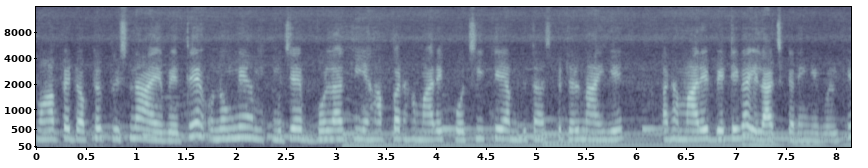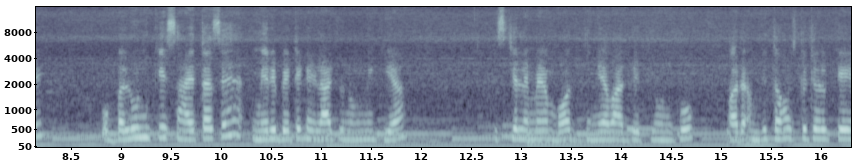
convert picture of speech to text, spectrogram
वहाँ पे डॉक्टर कृष्णा आए हुए थे। उन्होंने मुझे बोला कि यहाँ पर हमारे कोची के अमृता हॉस्पिटल में आइए और हमारे बेटे का इलाज करेंगे बोल के। वो बलून की सहायता से मेरे बेटे का इलाज उन्होंने किया। इसके लिए मैं बहुत धन्यवाद देती हूँ उनको। और अमृता हॉस्पिटल के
